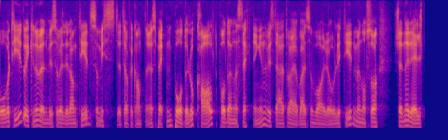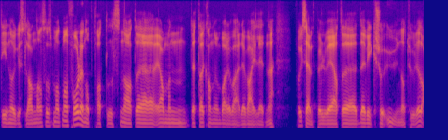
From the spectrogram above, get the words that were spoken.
over tid, og ikke nødvendigvis så veldig lang tid, så mister trafikantene respekten både lokalt på denne strekningen, hvis det er et veiarbeid som varer over litt tid, men også generelt i Norges land. Altså som at man får den oppfattelsen av at eh, ja, men dette kan jo bare være veiledende. F.eks. ved at eh, det virker så unaturlig da,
